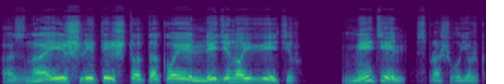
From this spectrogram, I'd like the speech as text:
«А знаешь ли ты, что такое ледяной ветер?» «Метель?» — спрашивал ежик.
